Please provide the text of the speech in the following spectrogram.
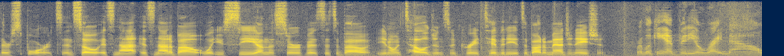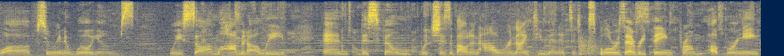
their sports. And so it's not it's not about what you see on the surface. It's about, you know, intelligence and creativity. It's about imagination. We're looking at video right now of Serena Williams. We saw Muhammad Ali. And this film, which is about an hour and 19 minutes, it explores everything from upbringing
